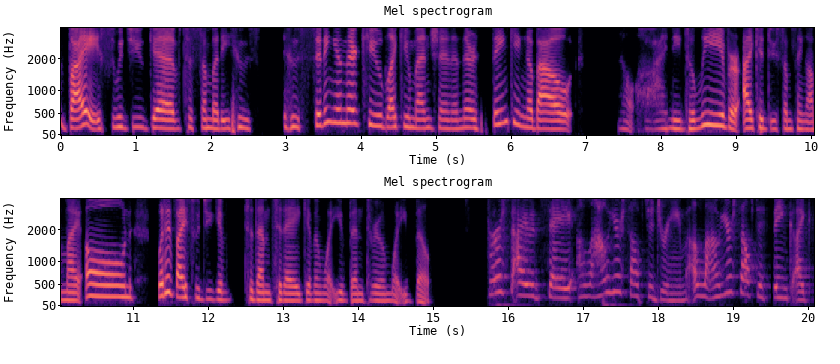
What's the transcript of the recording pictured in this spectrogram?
advice would you give to somebody who's who's sitting in their cube like you mentioned and they're thinking about you know, oh, I need to leave or I could do something on my own. What advice would you give to them today given what you've been through and what you've built? First, I would say allow yourself to dream, allow yourself to think like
